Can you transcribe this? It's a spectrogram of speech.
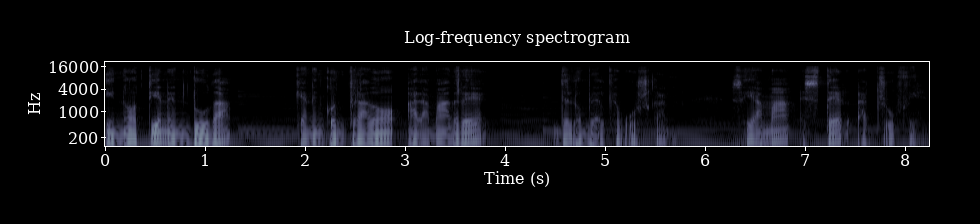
y no tienen duda que han encontrado a la madre del hombre al que buscan. Se llama Esther Atrufi.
